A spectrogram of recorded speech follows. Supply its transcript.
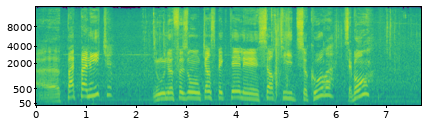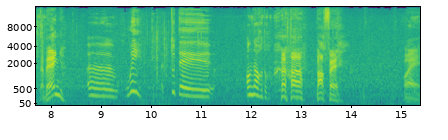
Euh, pas de panique Nous ne faisons qu'inspecter les sorties de secours. C'est bon? Ça baigne? Euh, oui, tout est en ordre. Parfait. Ouais.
